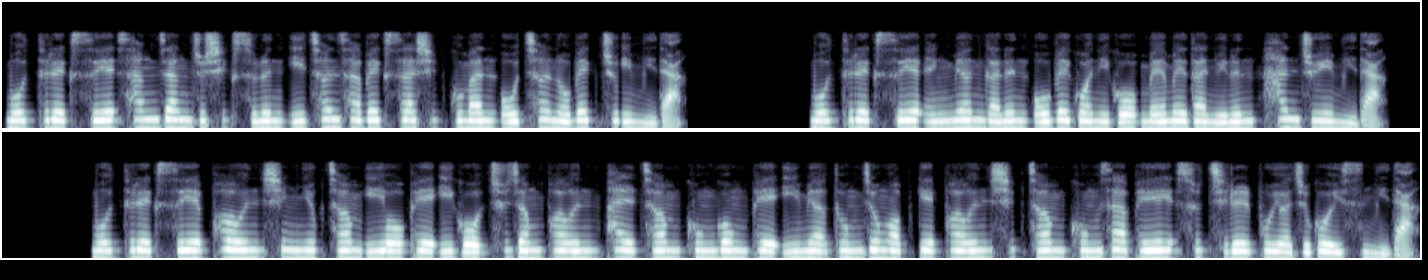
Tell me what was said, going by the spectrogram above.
모트렉스의 상장 주식수는 2,449만 5,500주입니다. 모트렉스의 액면가는 500원이고 매매 단위는 한 주입니다. 모트렉스의 퍼은 16.25배이고 추정 퍼은 8.00배이며 동종업계 퍼은 10.04배의 수치를 보여주고 있습니다.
